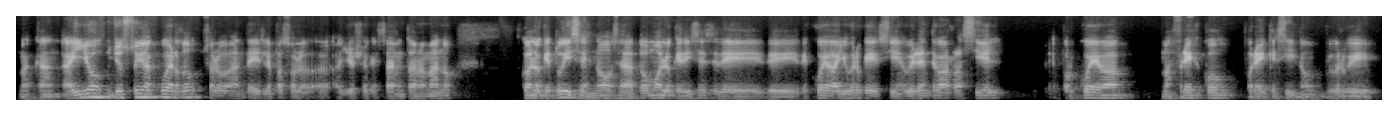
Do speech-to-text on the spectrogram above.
bacán. Ahí yo, yo estoy de acuerdo, solo de ahí le paso a Joshua que está levantando la mano, con lo que tú dices, ¿no? O sea, tomo lo que dices de, de, Cueva. Yo creo que si hubiera entregado a Raciel eh, por Cueva, más fresco, por ahí que sí, ¿no? Yo creo que,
